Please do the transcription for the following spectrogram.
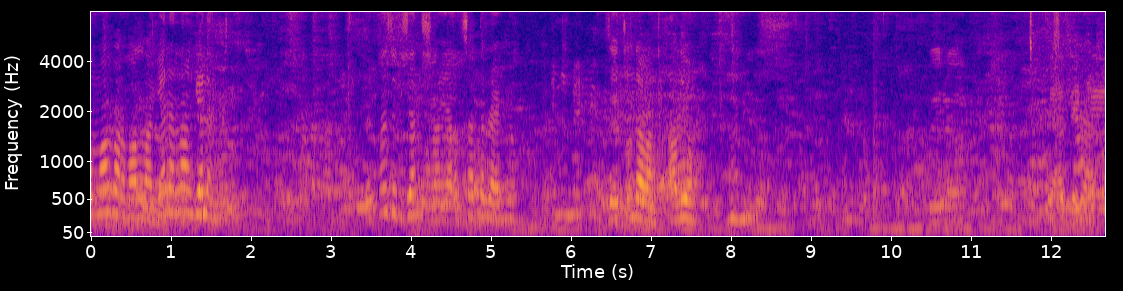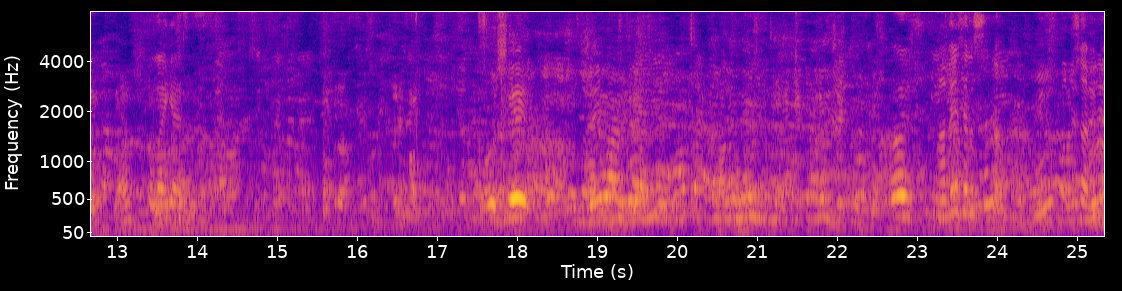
Mal var vallahi. Gelin lan gelin. Bekmez de güzelmiş lan. Yarım saattir yok. Zeytin de var. Alıyorum. Buyurun. Teşekkürler. Kolay gelsin. O şey, şey var. Öl. Abi tanısana. Musa bile.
